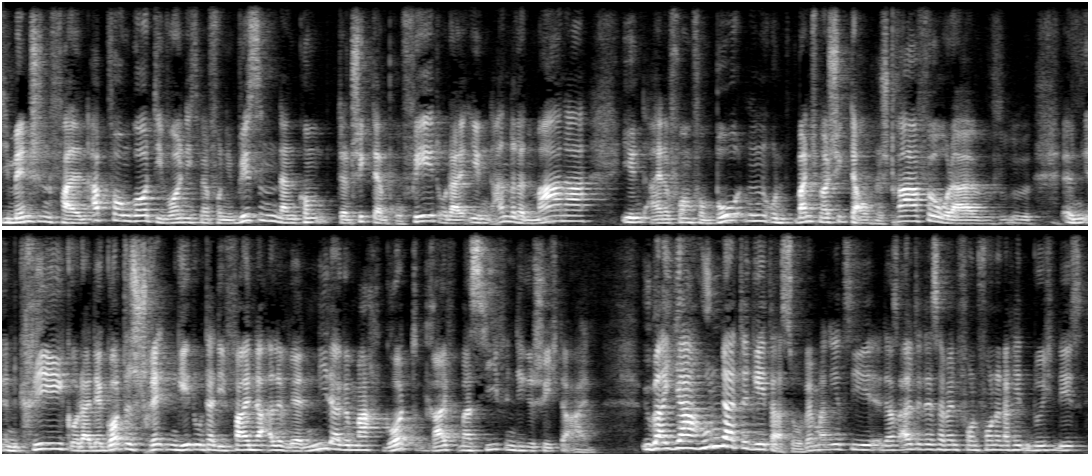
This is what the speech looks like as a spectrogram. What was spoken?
die Menschen fallen ab von Gott, die wollen nichts mehr von ihm wissen, dann kommt, dann schickt er einen Prophet oder irgendeinen anderen Mana, irgendeine Form von Boten und manchmal schickt er auch eine Strafe oder äh, einen Krieg oder der Gottesschrecken geht unter die Feinde, alle werden niedergemacht. Gott greift massiv in die Geschichte ein. Über Jahrhunderte geht das so. Wenn man jetzt die, das Alte Testament von vorne nach hinten durchliest,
